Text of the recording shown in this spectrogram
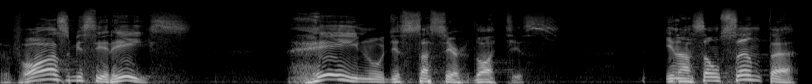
Vós me sereis reino de sacerdotes e nação santa.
